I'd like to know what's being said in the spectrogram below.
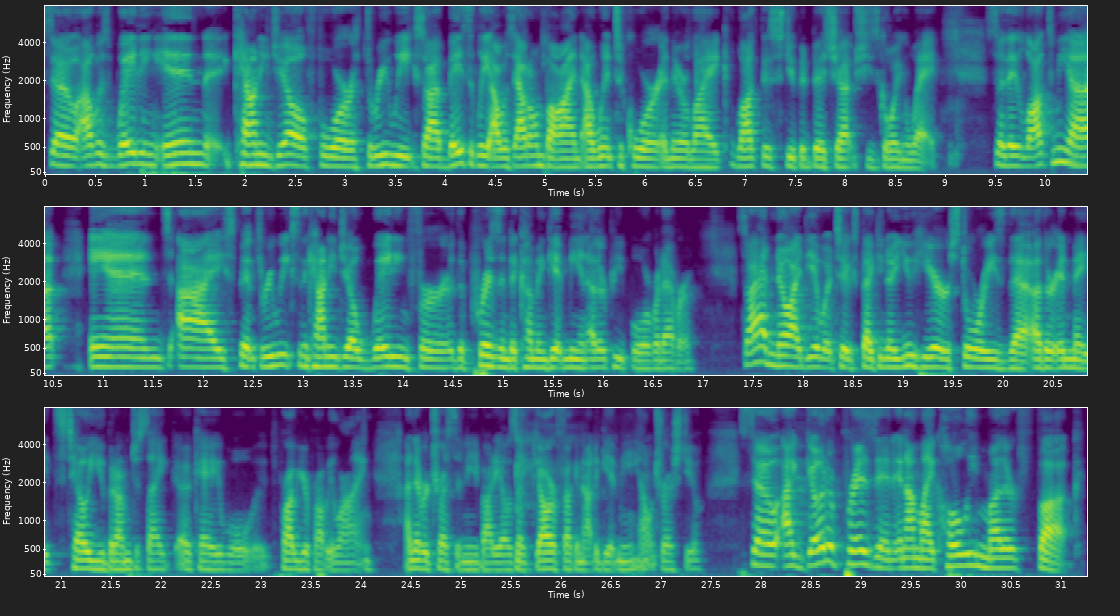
So I was waiting in county jail for three weeks. So I basically I was out on bond. I went to court and they were like, lock this stupid bitch up. She's going away. So they locked me up and I spent three weeks in the county jail waiting for the prison to come and get me and other people or whatever. So I had no idea what to expect. You know, you hear stories that other inmates tell you, but I'm just like, okay, well, probably you're probably lying. I never trusted anybody. I was like, y'all are fucking out to get me. I don't trust you. So I go to prison and I'm like, holy motherfuck.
